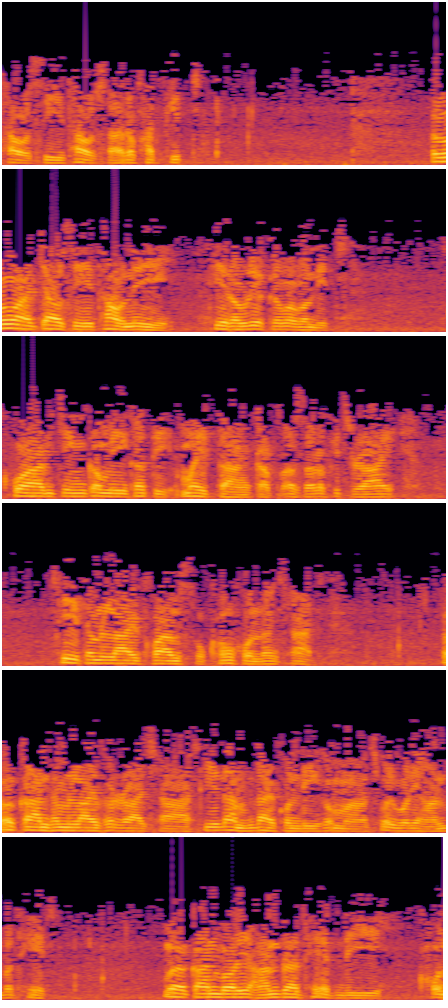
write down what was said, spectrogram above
เท่าสี่เท่าสารพัดพิษ เพราะว่าเจ้าสี่เท่านี่ที่เราเรียกกันว่าบัณฑิต ความจริงก็มีคติไม่ต่างกับอสรพิษร้าย ที่ทำลายความสุขของคนทั้งชาติเพราะการทำลายพระราชาที่นั่มได้คนดีเข้ามาช่วยบริหารประเทศ เมื่อการบริหารประเทศดี คน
